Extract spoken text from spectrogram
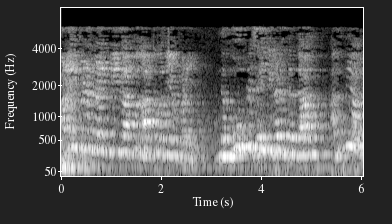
படைப்பிடங்களின் மீது அன்பு காட்டுவது எப்படி? இந்த மூன்று செய்திகளுக்கு தான் அன்பியாக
